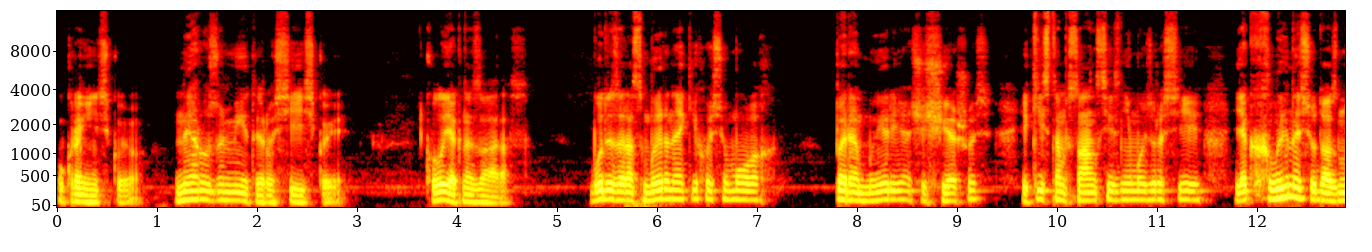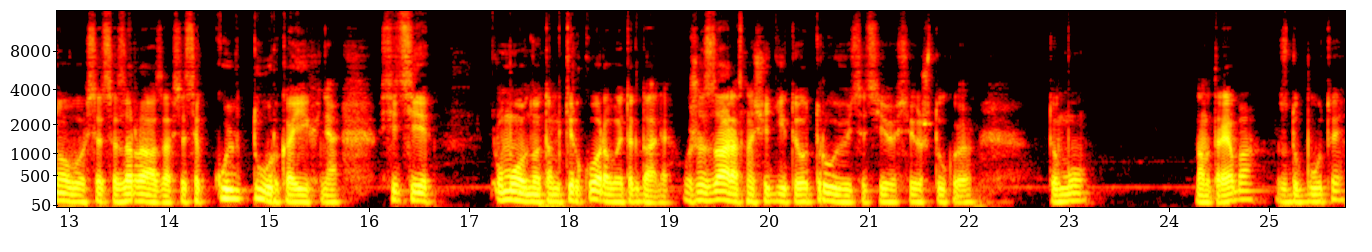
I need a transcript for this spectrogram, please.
українською, не розуміти російської. Коли як не зараз? Буде зараз мир на якихось умовах, перемир'я чи ще щось, якісь там санкції знімуть з Росії. Як хлине сюди знову вся ця зараза, вся ця культурка їхня, всі ці умовно там Кіркорова і так далі. Уже зараз наші діти отруюються цією всією штукою. Тому нам треба здобути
